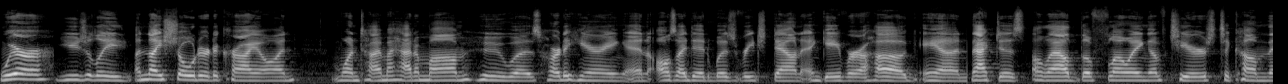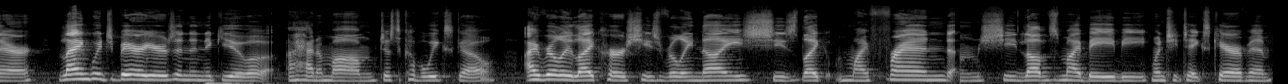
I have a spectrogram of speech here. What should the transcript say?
We're usually a nice shoulder to cry on. One time I had a mom who was hard of hearing, and all I did was reach down and gave her a hug, and that just allowed the flowing of tears to come there. Language barriers in the NICU. I had a mom just a couple weeks ago. I really like her. She's really nice. She's like my friend. Um, she loves my baby when she takes care of him.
